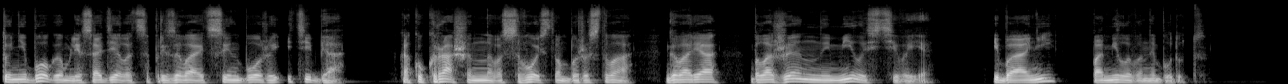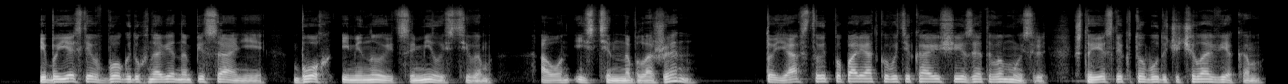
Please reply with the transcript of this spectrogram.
то не Богом ли соделаться призывает Сын Божий и тебя — как украшенного свойством божества, говоря «блаженны милостивые, ибо они помилованы будут». Ибо если в Богодухновенном Писании Бог именуется милостивым, а Он истинно блажен, то явствует по порядку вытекающая из этого мысль, что если кто, будучи человеком,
